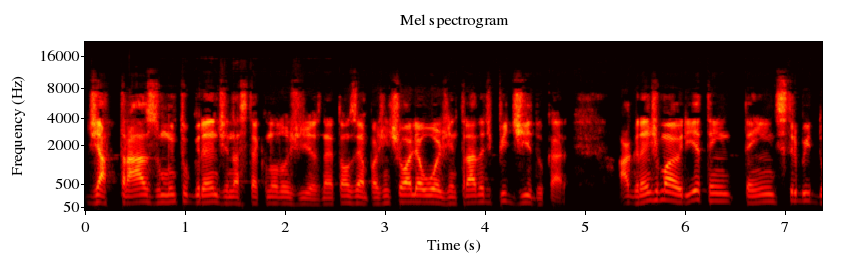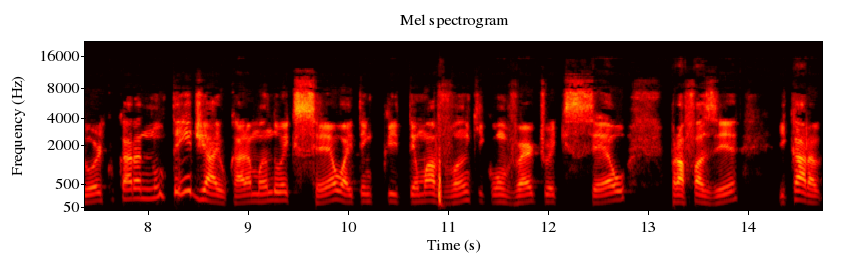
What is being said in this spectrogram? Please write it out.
de atraso muito grande nas tecnologias, né? Então, exemplo, a gente olha hoje, entrada de pedido, cara. A grande maioria tem, tem distribuidor que o cara não tem EDI, o cara manda o Excel, aí tem que ter uma van que converte o Excel para fazer. E, cara,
